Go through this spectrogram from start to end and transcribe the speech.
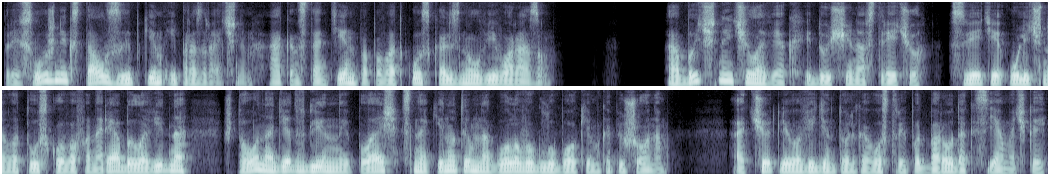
Прислужник стал зыбким и прозрачным, а Константин по поводку скользнул в его разум. Обычный человек, идущий навстречу. В свете уличного тусклого фонаря было видно, что он одет в длинный плащ с накинутым на голову глубоким капюшоном. Отчетливо виден только острый подбородок с ямочкой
